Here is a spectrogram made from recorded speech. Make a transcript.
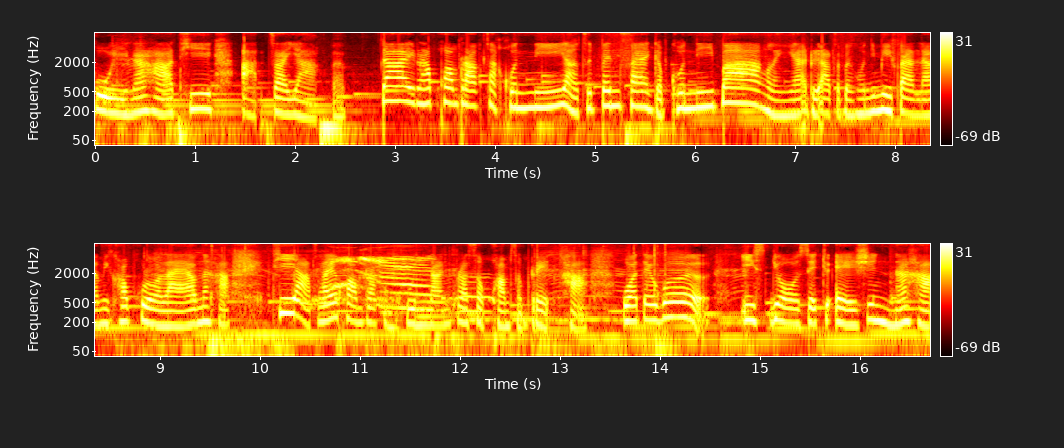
คุยนะคะ ที่อาจจะอยากแบบ ได้รับความรักจากคนนี้อยากจะเป็นแฟนกับคนนี้บ้างอะไรเงี้ยหรืออาจจะเป็นคนที่มีแฟนแล้วมีครอบครัวแล้วนะคะ ที่อยากจะให้ความรักของคุณนั้นประสบความสำเร็จค่ะ whatever is your situation นะคะ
